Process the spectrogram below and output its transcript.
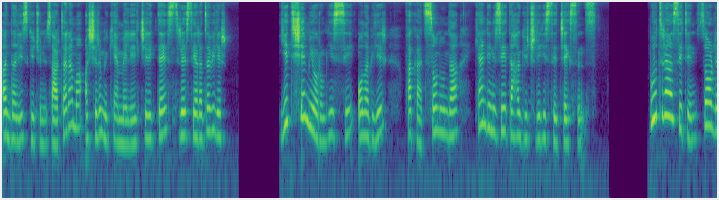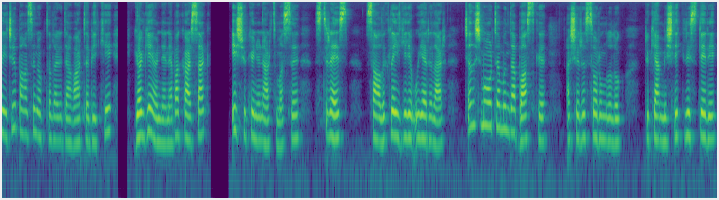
Analiz gücünüz artar ama aşırı mükemmeliyetçilikte stres yaratabilir. Yetişemiyorum hissi olabilir fakat sonunda kendinizi daha güçlü hissedeceksiniz. Bu transitin zorlayıcı bazı noktaları da var tabii ki. Gölge yönlerine bakarsak iş yükünün artması, stres, sağlıkla ilgili uyarılar, çalışma ortamında baskı, aşırı sorumluluk, tükenmişlik riskleri,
